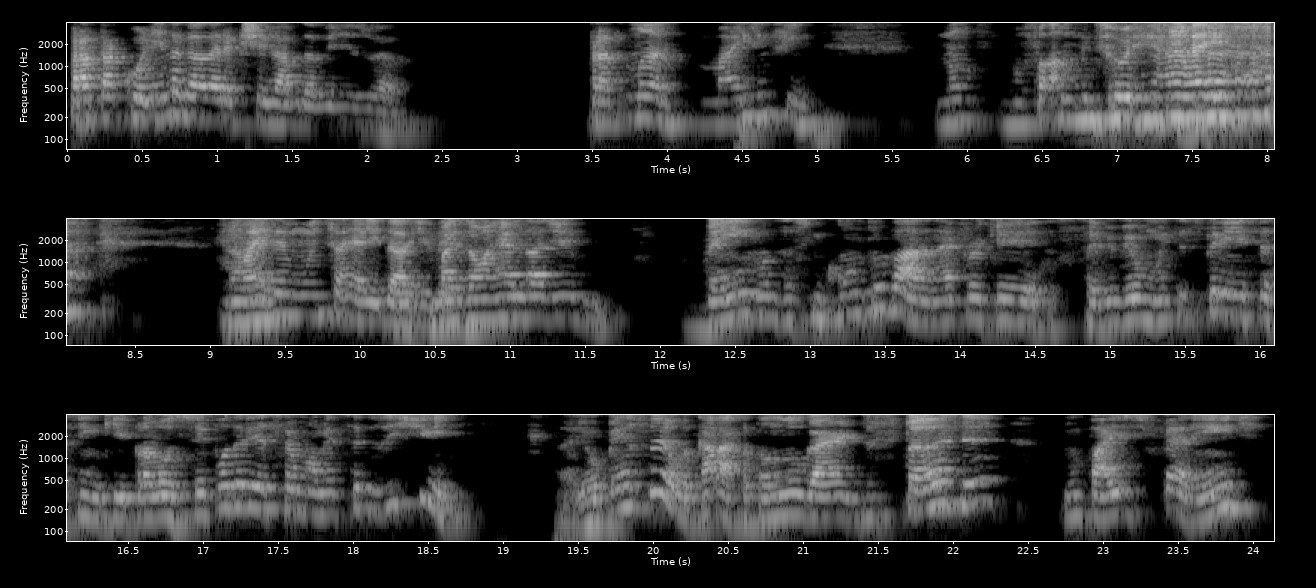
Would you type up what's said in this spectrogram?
Pra estar tá acolhendo a galera que chegava da Venezuela. Pra, mano, mas enfim. Não vou falar muito sobre isso, mas. Mas é muito essa realidade, Mas velho. é uma realidade bem, vamos dizer assim, conturbada, né? Porque você viveu muita experiência, assim, que pra você poderia ser o momento de você desistir. Eu penso, eu, caraca, eu tô num lugar distante, num país diferente,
